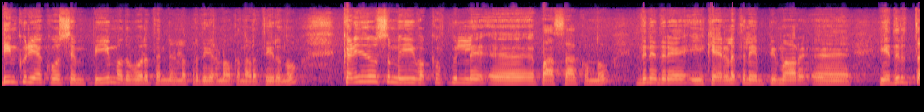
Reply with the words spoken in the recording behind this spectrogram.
ഡീൻ കുര്യാക്കോസ് എം പിയും അതുപോലെ തന്നെയുള്ള പ്രതികരണമൊക്കെ നടത്തിയിരുന്നു. കഴിഞ്ഞ ദിവസം ഈ വക്കഫ് ബില്ല് പാസ്സാക്കുന്നു ഇതിനെതിരെ ഈ കേരളത്തിലെ എം പിമാർ എതിർത്ത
